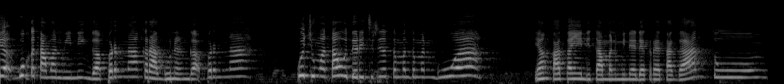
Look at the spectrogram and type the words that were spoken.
Ya, gue ke Taman Mini nggak pernah, ke Ragunan nggak pernah. Gue cuma tahu dari cerita teman-teman gue. Yang katanya di Taman Mini ada kereta gantung,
